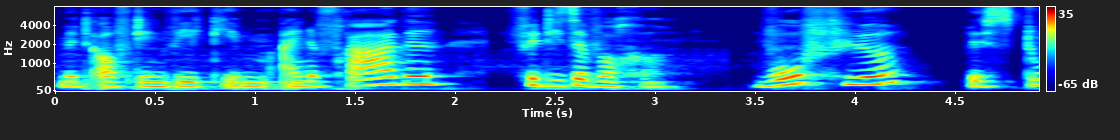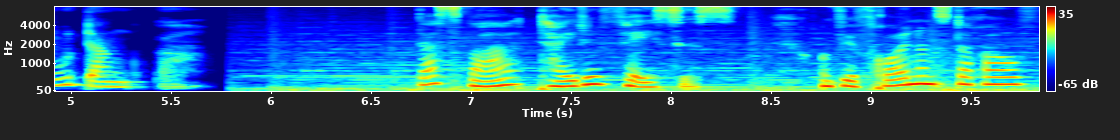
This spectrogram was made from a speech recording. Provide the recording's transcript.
mit auf den Weg geben. Eine Frage für diese Woche. Wofür bist du dankbar? Das war Tidal Faces. Und wir freuen uns darauf,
